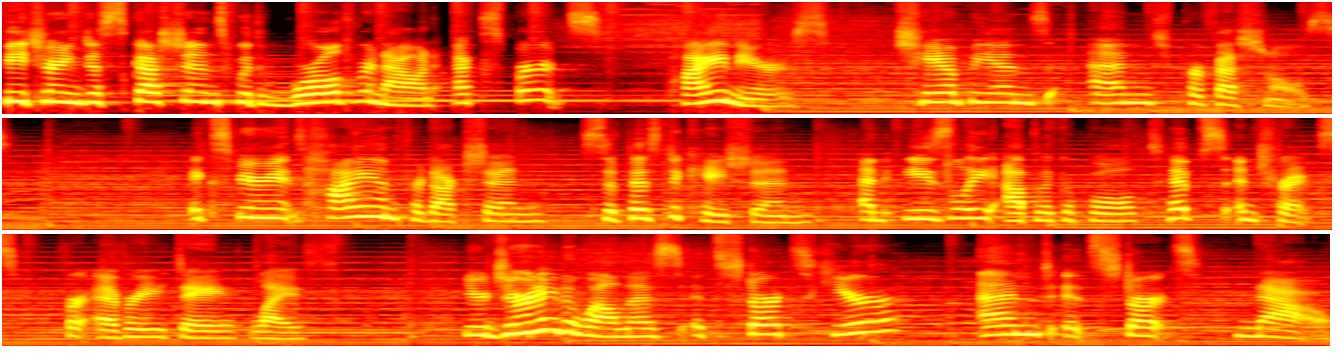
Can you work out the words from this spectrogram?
featuring discussions with world renowned experts, pioneers, champions, and professionals. Experience high end production, sophistication, and easily applicable tips and tricks for everyday life. Your journey to wellness, it starts here and it starts now.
